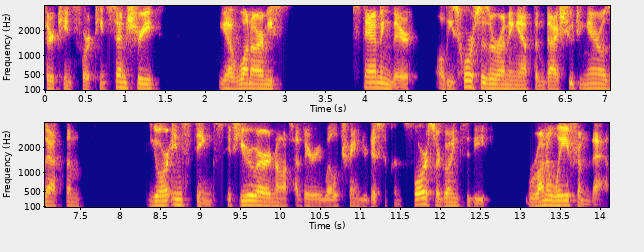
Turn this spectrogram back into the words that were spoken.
13th, 14th century. You have one army standing there. All these horses are running at them, guys shooting arrows at them. Your instincts, if you are not a very well trained or disciplined force, are going to be run away from that.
